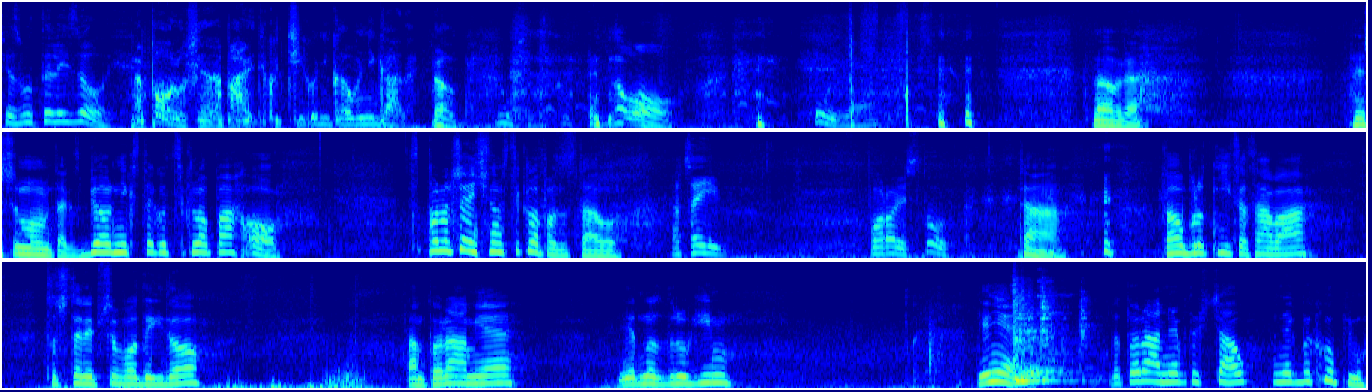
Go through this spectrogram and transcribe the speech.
Się zutylizuje. Na polu się zapali, tylko cicho, nikomu nie gadaj. Dobra. No. Kuje. Dobra. Jeszcze mamy tak, zbiornik z tego cyklopa. O! Sporo części nam z cyklopa zostało. Raczej sporo jest tu. Tak. Ta obrotnica cała, co cztery przewody idą. Tam to ramię, jedno z drugim. Nie, nie, no to ramię ktoś chciał, to jakby kupił.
